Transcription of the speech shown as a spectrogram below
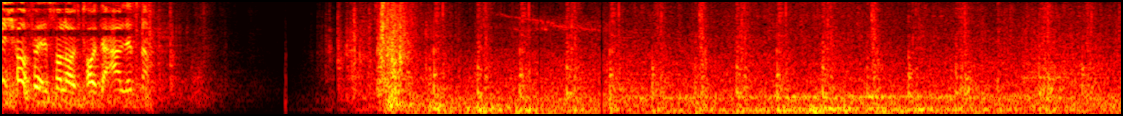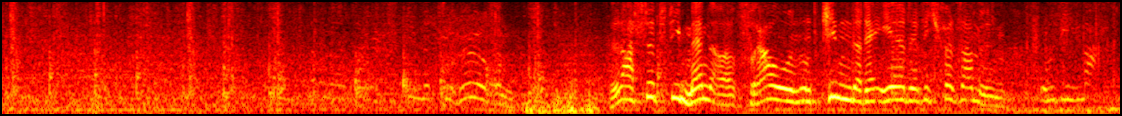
Ich hoffe, es verläuft heute alles nach... Lasset die Männer, Frauen und Kinder der Erde sich versammeln, um die Macht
